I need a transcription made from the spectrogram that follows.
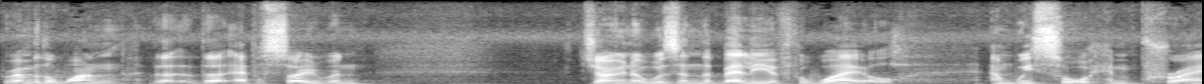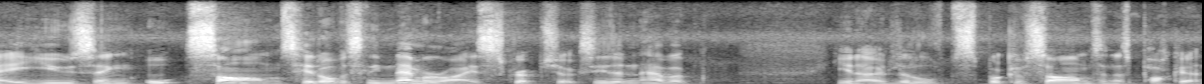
Remember the one, the, the episode when Jonah was in the belly of the whale and we saw him pray using Psalms. He'd obviously memorized scripture because he didn't have a you know, little book of Psalms in his pocket.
